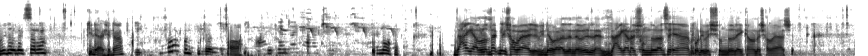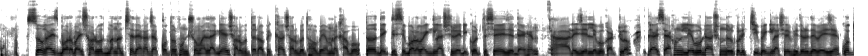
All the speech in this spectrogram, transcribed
ভিডিও দেখছ না? কি দেখ সেটা ও। জায়গা ভালো থাকলে সবাই আসে ভিডিও করার জন্য, বুঝলেন? জায়গাটা সুন্দর আছে হ্যাঁ পরিবেশ সুন্দর, এই কারণে সবাই আসে। সো গাইস বড় ভাই শরবত বানাচ্ছে। দেখা যাক কতক্ষণ সময় লাগে। শরবতের অপেক্ষা, শরবত হবে, আমরা খাব। তো দেখতেছি বড় ভাই গ্লাস রেডি করতেছে, এই যে দেখেন। আর এই যে লেবু কাটলো। গাইস এখন লেবুটা সুন্দর করে চিপে গ্লাসের ভিতরে দেবে। এই যে কত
